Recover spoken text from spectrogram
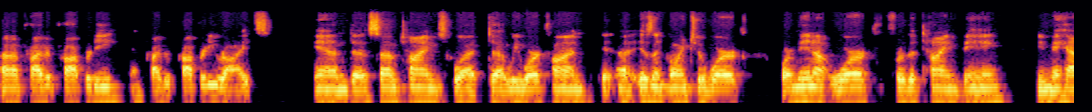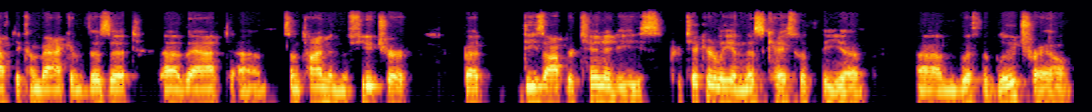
uh, private property and private property rights. And uh, sometimes what uh, we work on uh, isn't going to work or may not work for the time being. We may have to come back and visit uh, that um, sometime in the future. But these opportunities, particularly in this case with the uh, um, with the Blue Trail,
